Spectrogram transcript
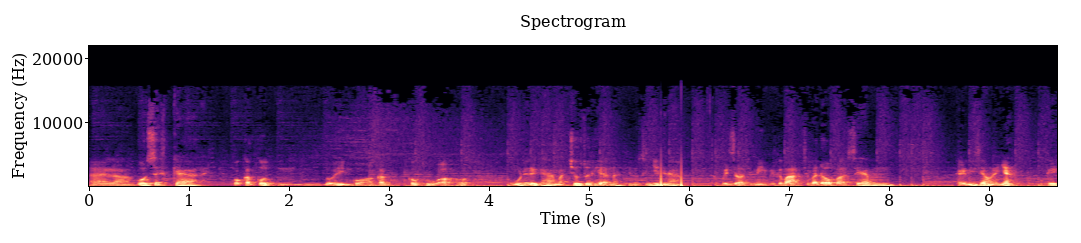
hay là Goretzka này, có các cột ừ, đội hình của các cầu thủ ở Bundesliga mà chưa xuất hiện thì nó sẽ như thế nào. Bây giờ thì mình với các bạn sẽ bắt đầu vào xem cái video này nhé. Ok.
